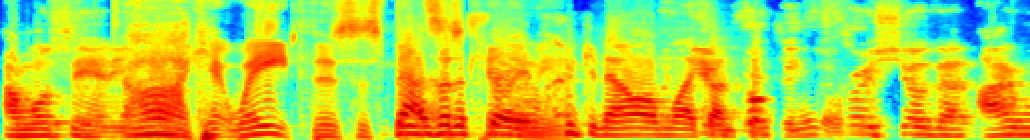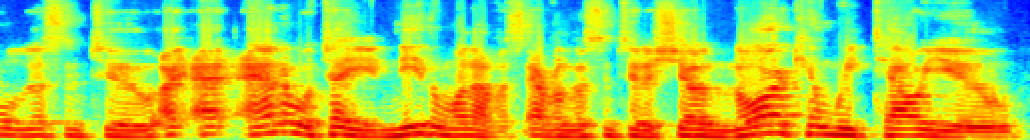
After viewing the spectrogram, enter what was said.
I won't say anything. Oh, I can't wait. The suspense was going is to say, killing me. like, now I'm like on it will pins the first show that I will listen to. I, I, Anna will tell you, neither one of us ever listened to the show, nor can we tell you.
